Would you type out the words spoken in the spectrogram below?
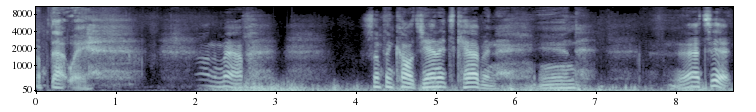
up that way on the map something called Janet's Cabin, and that's it.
